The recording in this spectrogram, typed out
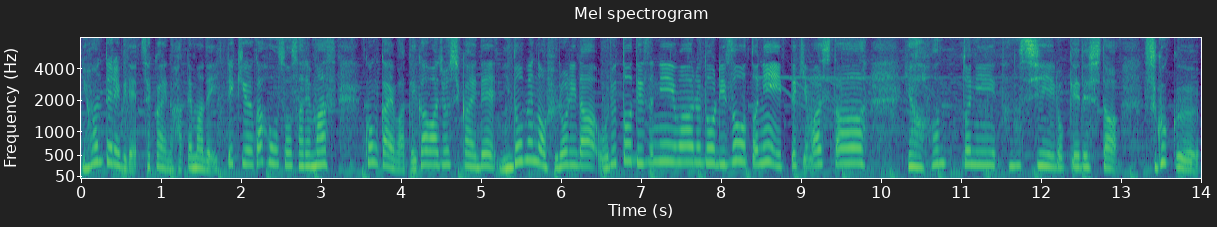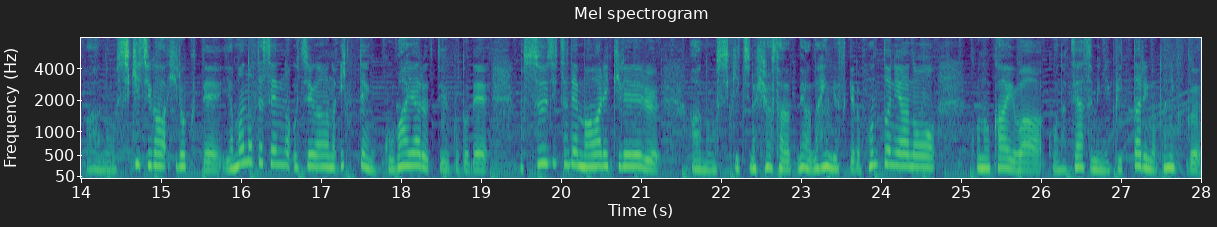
日本テレビで世界の果てまでイッテ Q が放送されます。今回は出川女子会で2度目のフロリダウォルト・ディズニー・ワールド・リゾートに行ってきました。いや本当に楽しいロケでした。すごくあの敷地が広くて山手線の内側の1.5倍あるっていうことでもう数日で回りきれるあの敷地の広さではないんですけど本当にあのこの回はこう夏休みにぴったりのとにかく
